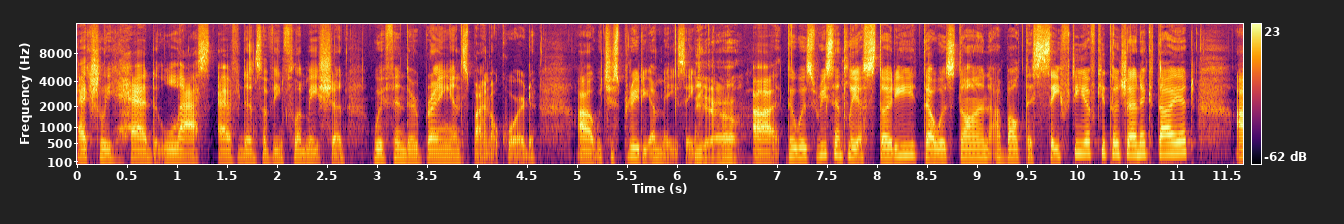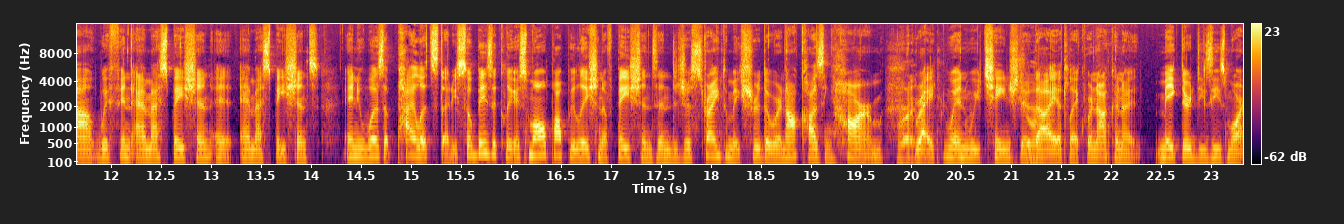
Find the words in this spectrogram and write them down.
actually had less evidence of inflammation within their brain and spinal cord, uh, which is pretty amazing. Yeah. Uh, there was recently a study that was done about the safety of ketogenic diet uh, within MS patient MS patients, and it was a pilot study. So basically, a small population of patients, and just trying to make sure that we're not causing harm, right? right when we change their sure. diet, like we're not going to make their disease more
